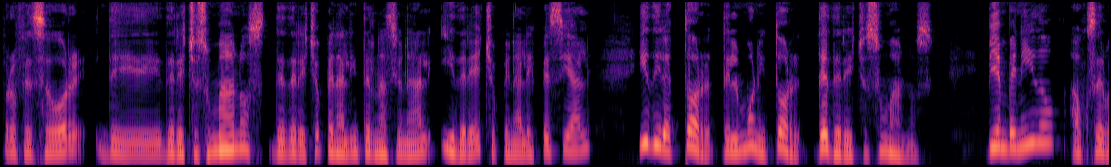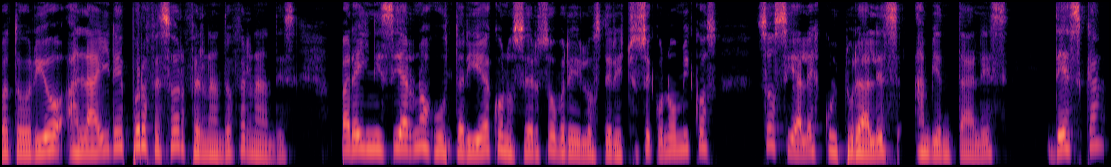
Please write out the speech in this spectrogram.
profesor de Derechos Humanos, de Derecho Penal Internacional y Derecho Penal Especial y director del Monitor de Derechos Humanos. Bienvenido a Observatorio al Aire, profesor Fernando Fernández. Para iniciar nos gustaría conocer sobre los derechos económicos, sociales, culturales, ambientales, DESCA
